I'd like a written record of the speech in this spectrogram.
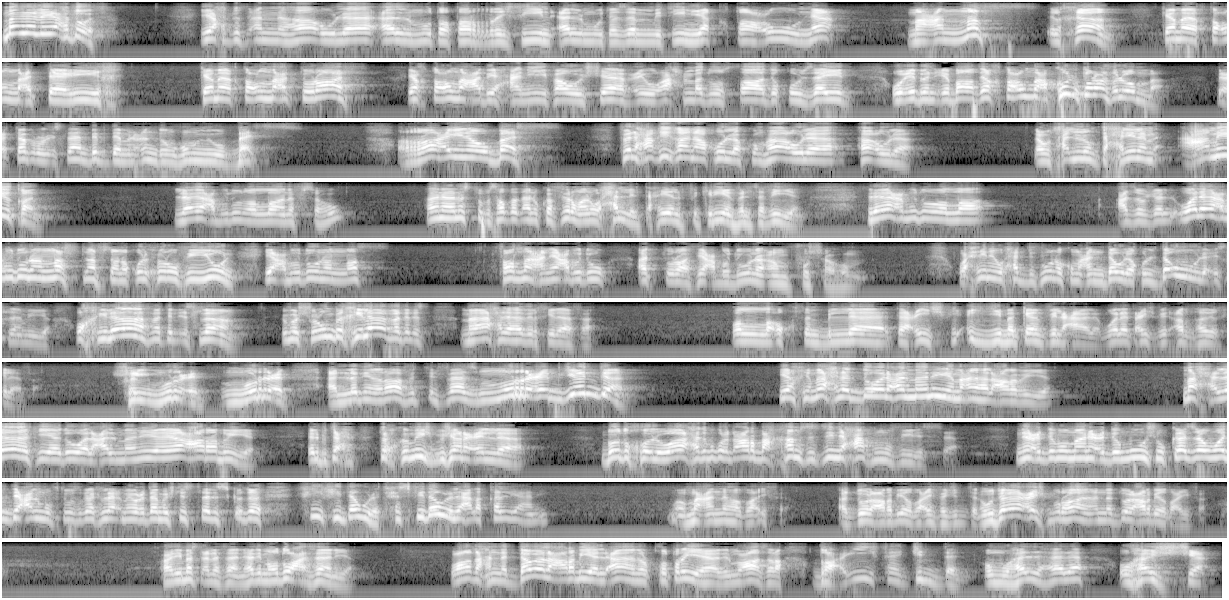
ما الذي يحدث؟ يحدث أن هؤلاء المتطرفين المتزمتين يقطعون مع النص الخام كما يقطعون مع التاريخ كما يقطعون مع التراث. يقطعون مع أبي حنيفة والشافعي وأحمد والصادق وزيد وابن إباض يقطعون مع كل تراث الأمة. بيعتبروا الإسلام بيبدأ من عندهم هم وبس. رأينا وبس. في الحقيقة أنا أقول لكم هؤلاء هؤلاء لو تحللهم تحليلا عميقا لا يعبدون الله نفسه. أنا لست بصدد أن أكفرهم أنا أحلل تحليلا فكريا فلسفيا. لا يعبدون الله عز وجل ولا يعبدون النص نفسه. نقول حروفيون يعبدون النص. فضلا عن يعبدوا التراث يعبدون أنفسهم. وحين يحدثونكم عن دولة يقول دولة إسلامية وخلافة الإسلام. يبشرون بخلافة الإسلام ما أحلى هذه الخلافة؟ والله أقسم بالله تعيش في أي مكان في العالم ولا تعيش في الأرض هذه الخلافة. شيء مرعب مرعب. الذي نراه في التلفاز مرعب جدا. يا أخي ما أحلى الدول العلمانية معناها العربية؟ ما أحلاك يا دول علمانية يا عربية؟ اللي بتحكميش بشرع الله. بدخل واحد بقعد أربع خمس سنين يحكموا فيه لسه. نعدمه ما نعدموش وكذا وودي على المفتي لك لا ما يعدمش لسه لسه في في دولة تحس في دولة على الأقل يعني. مع أنها ضعيفة. الدول العربية ضعيفة جدا. وداعش برهان؟ أن الدول العربية ضعيفة. هذه مسألة ثانية هذه موضوع ثانية. واضح أن الدولة العربية الآن القطرية هذه المعاصرة ضعيفة جدا ومهلهلة وهشة.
